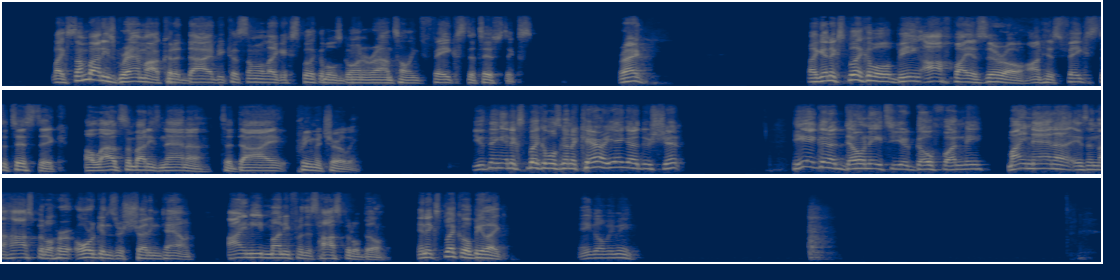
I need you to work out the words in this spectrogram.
Like somebody's grandma could have died because someone like Explicable is going around telling fake statistics, right? Like Inexplicable being off by a zero on his fake statistic allowed somebody's nana to die prematurely. You think Inexplicable is going to care? He ain't to do shit. He ain't to donate to your GoFundMe. My nana is in the hospital. Her organs are shutting down. I need money for this hospital bill. Inexplicable will be like, ain't to be me.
